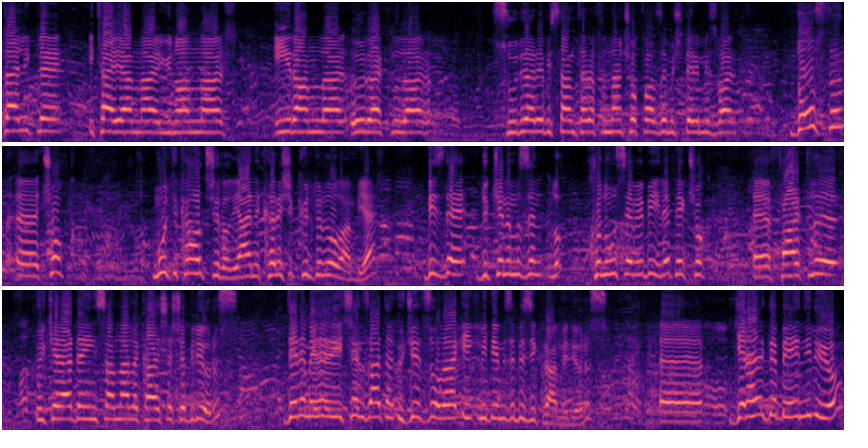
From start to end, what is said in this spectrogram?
özellikle İtalyanlar, Yunanlar, İranlılar, Iraklılar, Suudi Arabistan tarafından çok fazla müşterimiz var. Dalston e, çok multicultural yani karışık kültürde olan bir yer. Biz de dükkanımızın konumu sebebiyle pek çok e, farklı ülkelerden insanlarla karşılaşabiliyoruz. Denemeleri için zaten ücretsiz olarak ilk midyemizi biz ikram ediyoruz. E, genellikle beğeniliyor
